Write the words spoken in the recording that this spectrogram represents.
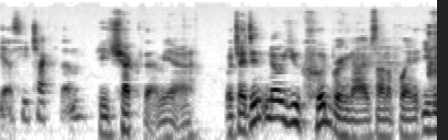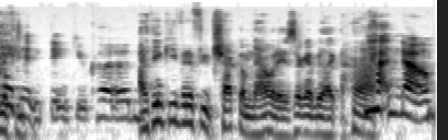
Yes, he checked them. He checked them, yeah. Which I didn't know you could bring knives on a plane. Even I if you, didn't think you could. I think even if you check them nowadays, they're gonna be like, huh, no,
